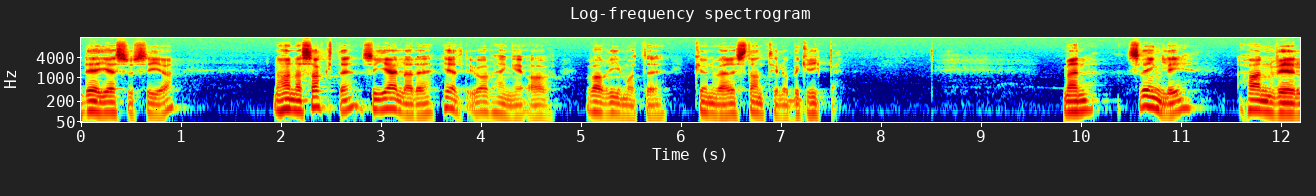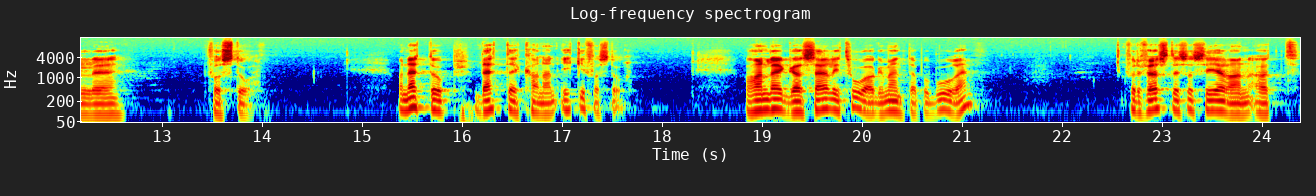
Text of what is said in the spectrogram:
det Jesus sier. Når han har sagt det, så gjelder det helt uavhengig av hva vi måtte kunne være i stand til å begripe. Men Svingli han vil eh, forstå. Og nettopp dette kan han ikke forstå. Og Han legger særlig to argumenter på bordet. For det første så sier han at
